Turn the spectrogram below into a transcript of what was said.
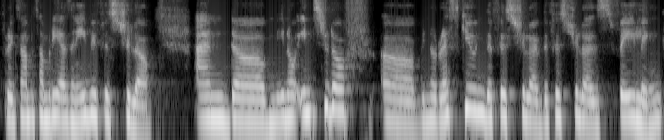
for example, somebody has an AV fistula, and um, you know, instead of uh, you know rescuing the fistula, if the fistula is failing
